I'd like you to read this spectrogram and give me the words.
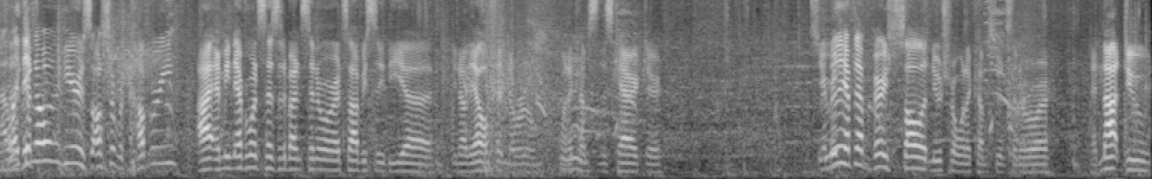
I like the thing over here is also recovery. I, I mean, everyone says it about Incineroar. It's obviously the uh, you know the elephant in the room when it Mhm. comes to this character. So you really have to have a very solid neutral when it comes to Incineroar, and not do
